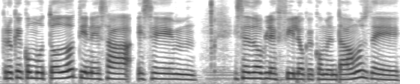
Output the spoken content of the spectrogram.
creo que como todo tiene esa, ese, mm, ese doble filo que comentábamos de,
